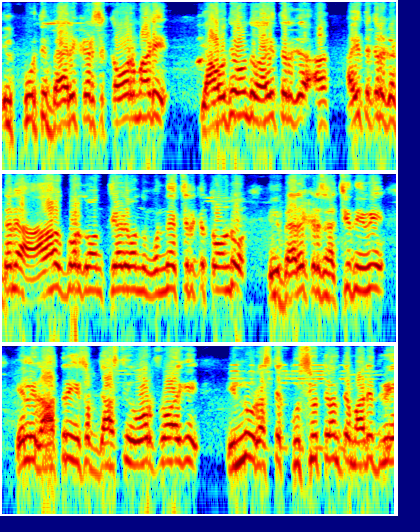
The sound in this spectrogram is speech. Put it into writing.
ಇಲ್ಲಿ ಪೂರ್ತಿ ಬ್ಯಾರಿಕೇಡ್ಸ್ ಕವರ್ ಮಾಡಿ ಯಾವುದೇ ಒಂದು ಅಹಿತರ ಐತಕರ ಘಟನೆ ಆಗ್ಬಾರ್ದು ಅಂತ ಹೇಳಿ ಒಂದು ಮುನ್ನೆಚ್ಚರಿಕೆ ತಗೊಂಡು ಇಲ್ಲಿ ಬ್ಯಾರಿಕೇಡ್ಸ್ ಹಚ್ಚಿದೀವಿ. ಇಲ್ಲಿ ರಾತ್ರಿ ಈ ಸ್ವಲ್ಪ ಜಾಸ್ತಿ ಓವರ್ಫ್ಲೋ ಆಗಿ ಇನ್ನೂ ರಸ್ತೆ ಕುಸಿಯುತ್ತೆ ಅಂತ ಮಾಡಿದ್ವಿ.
